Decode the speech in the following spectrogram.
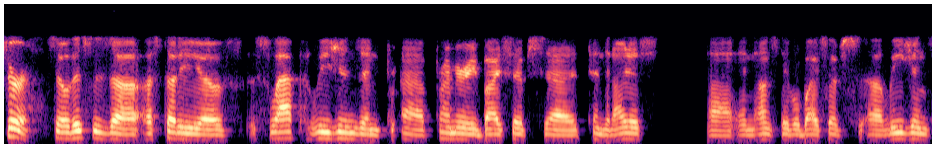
Sure. So this is a, a study of SLAP lesions and uh, primary biceps uh, tendonitis uh, and unstable biceps uh, lesions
